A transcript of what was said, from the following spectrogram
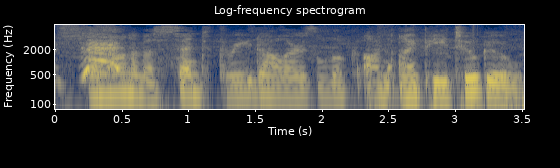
as shit. Anonymous sent $3 look on IP2Goo.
